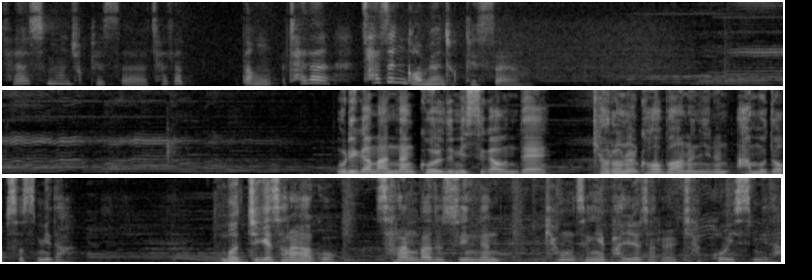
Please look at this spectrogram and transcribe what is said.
찾았으면 좋겠어요. 찾았던 찾아 찾은 거면 좋겠어요. 우리가 만난 골드미스 가운데 결혼을 거부하는 이는 아무도 없었습니다. 멋지게 사랑하고 사랑받을 수 있는 평생의 반려자를 찾고 있습니다.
